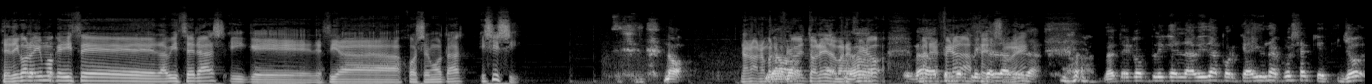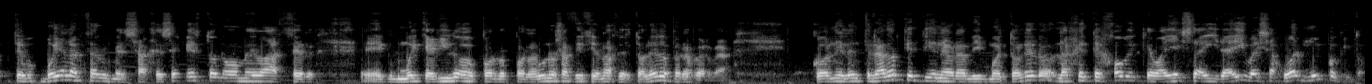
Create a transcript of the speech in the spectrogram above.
Te digo lo mismo que dice David Ceras y que decía José Motas. Y sí, sí. No. No, no, no me refiero al Toledo, me no, refiero, no, me refiero al ¿eh? vida. No te compliques la vida porque hay una cosa que yo te voy a lanzar un mensaje. Sé que esto no me va a hacer eh, muy querido por, por algunos aficionados del Toledo, pero es verdad. Con el entrenador que tiene ahora mismo el Toledo, la gente joven que vayáis a ir ahí vais a jugar muy poquito.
